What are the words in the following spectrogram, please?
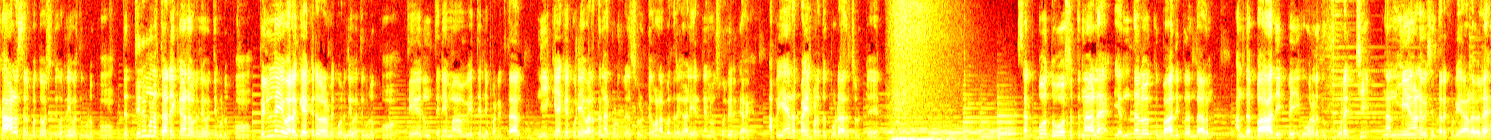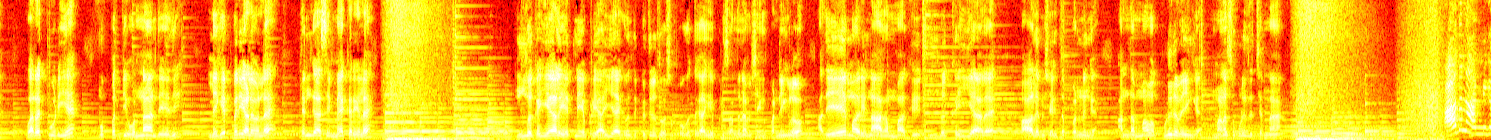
கால சிறப்பு தோஷத்துக்கு ஒரு நிவர்த்தி கொடுப்போம். இந்த திருமண தடைக்கான ஒரு நிவர்த்தி கொடுப்போம். பிள்ளை வரம் கேட்கிறவர்களுக்கு ஒரு நிவர்த்தி கொடுப்போம். தேரும் திணையமாவும் வீத்தெண்ணி படித்தால் நீ கேட்கக்கூடிய வரத்தை நான் கொடுக்குறேன்னு சொல்லிட்டு வனபத்திரகாளி இருக்குன்னு நம்ம சொல்லியிருக்காங்க. அப்ப ஏன் அதை பயன்படுத்தக்கூடாதுன்னு சொல்லிட்டு? சர்போ தோஷத்தினால எந்த அளவுக்கு பாதிப்பு இருந்தாலும் அந்த பாதிப்பை ஓரளவுக்கு குறைச்சி நன்மையான விஷயம் தரக்கூடிய அளவில் வரக்கூடிய முப்பத்தி ஒன்னாம் தேதி மிகப்பெரிய அளவில் தென்காசி மேக்கரையில் உங்கள் கையால் ஏற்கனவே எப்படி ஐயாவுக்கு வந்து பித்திரு தோஷம் போகிறதுக்காக எப்படி சந்தன அபிஷேகம் பண்ணீங்களோ அதே மாதிரி நாகம்மாக்கு உங்கள் கையால் பால் அபிஷேகத்தை பண்ணுங்க. அந்த அம்மாவை குளிர வைங்க. மனசு குளிர்ந்துச்சுன்னா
